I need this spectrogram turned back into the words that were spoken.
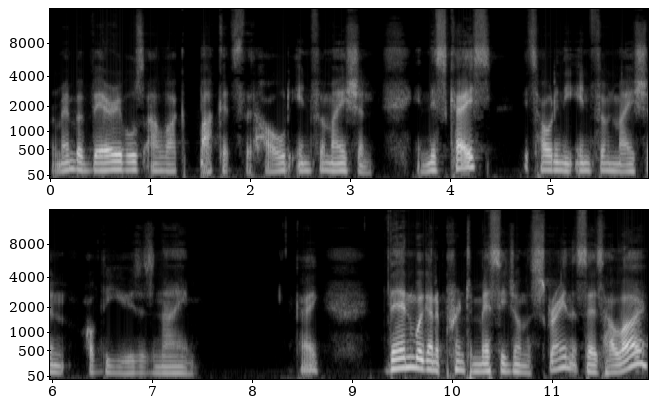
Remember, variables are like buckets that hold information. In this case, it's holding the information of the user's name. Okay. Then we're going to print a message on the screen that says hello,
